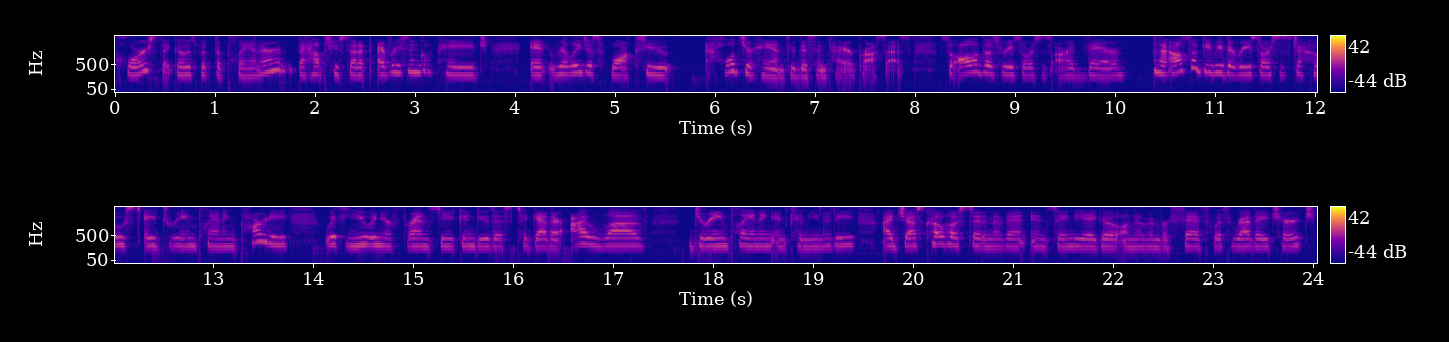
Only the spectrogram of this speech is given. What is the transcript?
course that goes with the planner that helps you set up every single page. It really just walks you holds your hand through this entire process. So all of those resources are there. And I also give you the resources to host a dream planning party with you and your friends so you can do this together. I love dream planning and community. I just co hosted an event in San Diego on November 5th with Reve Church,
